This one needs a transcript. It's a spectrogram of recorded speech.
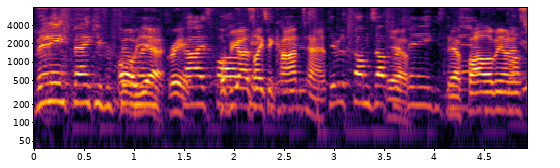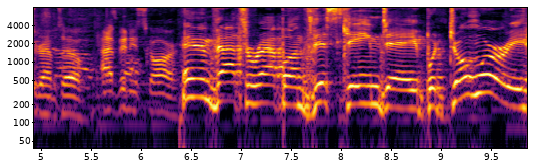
Vinny, thank you for filming. Oh, yeah, great. Guys, Hope follow you guys like the content. Give it a thumbs up Yeah. for Vinny. He's the Yeah, man. follow me on Instagram too. At Vinny Scar. And that's a wrap on this game day. But don't worry,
